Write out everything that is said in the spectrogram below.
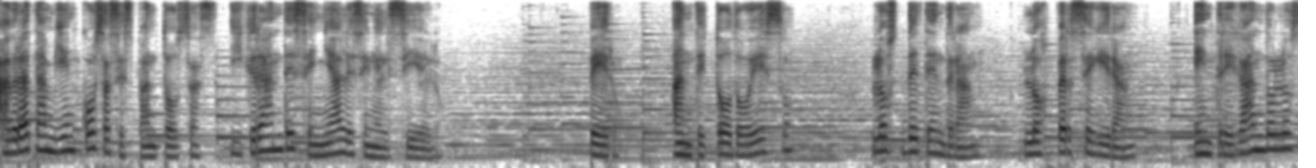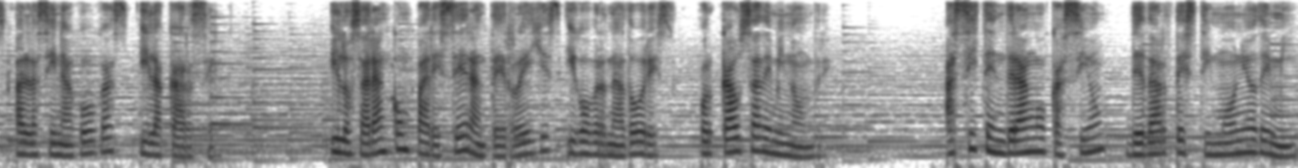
Habrá también cosas espantosas y grandes señales en el cielo. Pero, ante todo eso, los detendrán, los perseguirán, entregándolos a las sinagogas y la cárcel, y los harán comparecer ante reyes y gobernadores por causa de mi nombre. Así tendrán ocasión de dar testimonio de mí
